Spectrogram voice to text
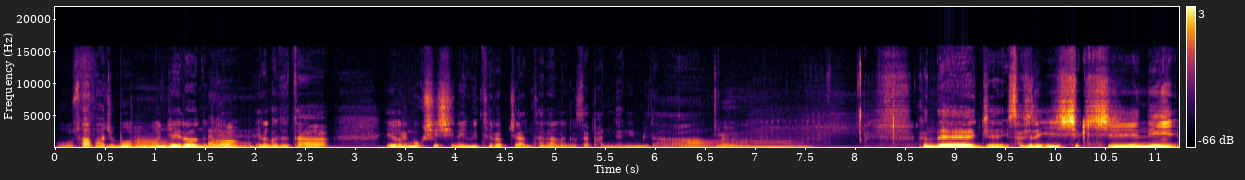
뭐 사업하지 뭐, 뭐 어, 이제 이런 거. 네. 이런 것들 다, 이 을목시신이 위태롭지 않다라는 것의 반영입니다. 아. 근데 이제 사실은 이 식신이,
